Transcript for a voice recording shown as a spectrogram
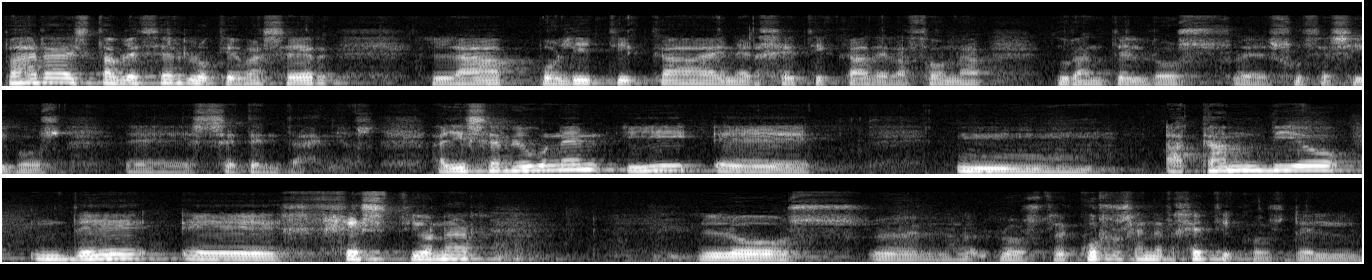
para establecer lo que va a ser la política energética de la zona durante los eh, sucesivos 70 eh, años. Allí se reúnen y, mm, a cambio de gestionar los, eh, los recursos energéticos del,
